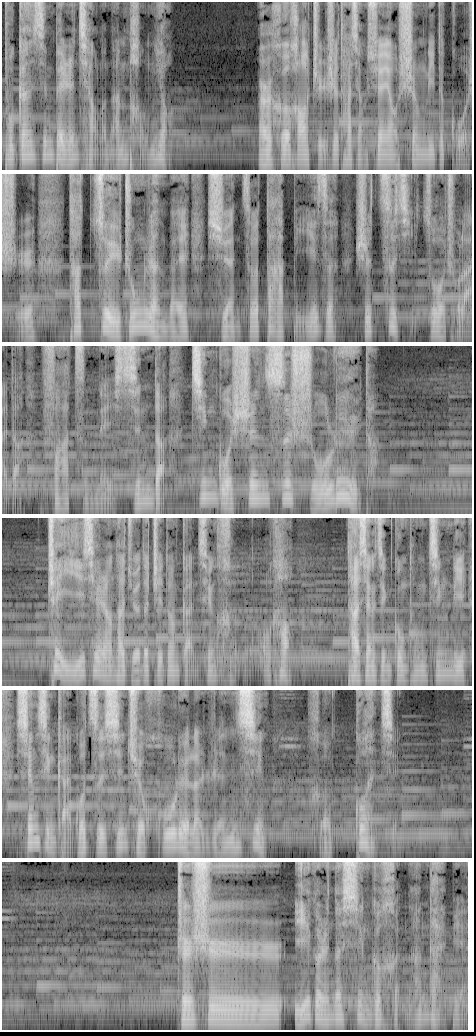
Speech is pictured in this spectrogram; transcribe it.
不甘心被人抢了男朋友。而和好只是他想炫耀胜利的果实，他最终认为选择大鼻子是自己做出来的，发自内心的，经过深思熟虑的。这一切让他觉得这段感情很牢靠，他相信共同经历，相信改过自新，却忽略了人性和惯性。只是一个人的性格很难改变。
